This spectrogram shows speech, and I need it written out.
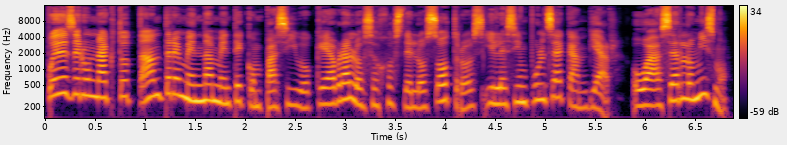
puede ser un acto tan tremendamente compasivo que abra los ojos de los otros y les impulse a cambiar o a hacer lo mismo.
